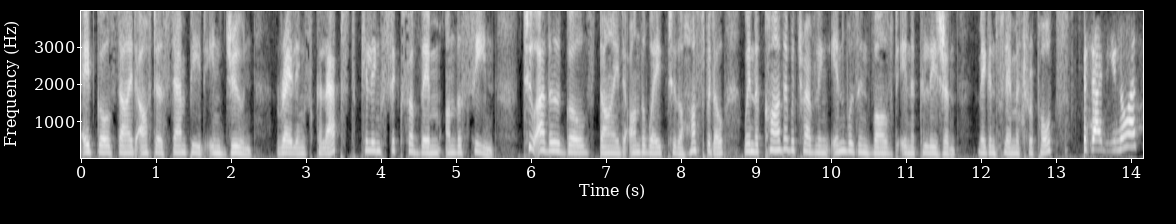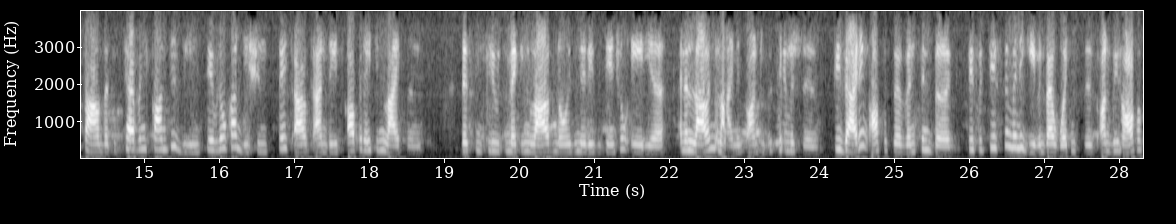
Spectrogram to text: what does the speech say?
Eight girls died after a stampede in June. Railings collapsed, killing six of them on the scene. Two other girls died on the way to the hospital when the car they were travelling in was involved in a collision. Megan Flemmett reports. The tribunal has found that the tavern contravened several conditions set out under its operating license. This includes making loud noise in a residential area and allowing minors onto the premises. Presiding officer Vincent Berg says the testimony given by witnesses on behalf of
